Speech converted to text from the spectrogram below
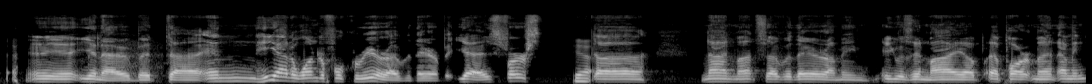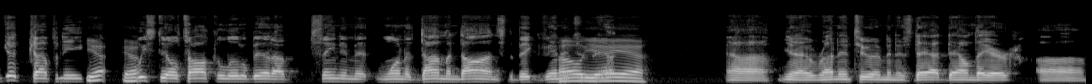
eh, you know, but uh, and he had a wonderful career over there. But yeah, his first Yeah, uh, nine months over there. I mean, he was in my uh, apartment. I mean, good company. yeah, yeah. We still talk a little bit. I've seen him at one of Diamond Don's, the big vintage oh yeah, event. yeah. Uh, you know, run into him and his dad down there. Uh,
